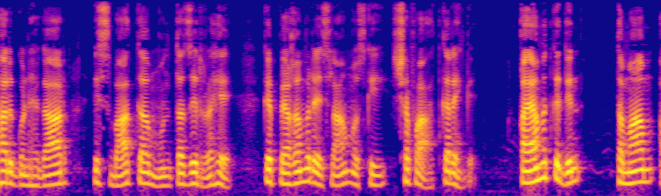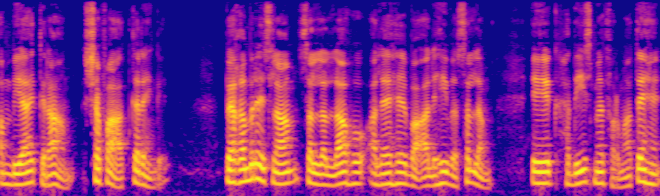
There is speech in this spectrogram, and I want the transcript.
ہر گنہگار اس بات کا منتظر رہے کہ پیغمبر اسلام اس کی شفاعت کریں گے۔ قیامت کے دن تمام انبیاء کرام شفاعت کریں گے۔ پیغمبر اسلام صلی اللہ علیہ و وسلم ایک حدیث میں فرماتے ہیں،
